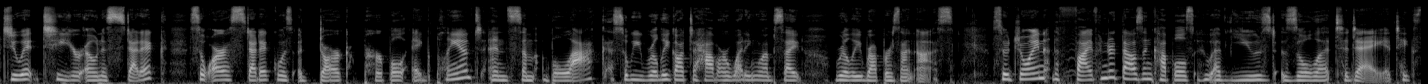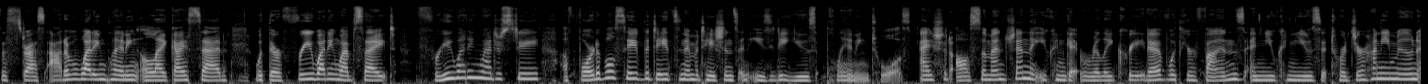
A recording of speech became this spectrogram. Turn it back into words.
do it to your own aesthetic. So our aesthetic was a dark purple eggplant and some black. So we really got to have our wedding website really represent us. So join the 500,000 couples who have used Zola today. It takes the stress out of wedding planning, like I said, with their free wedding website, free wedding registry, affordable save the dates and invitations, and easy to use planning tools. I should also mention that you can get really creative with your funds and you can use it towards your honeymoon,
